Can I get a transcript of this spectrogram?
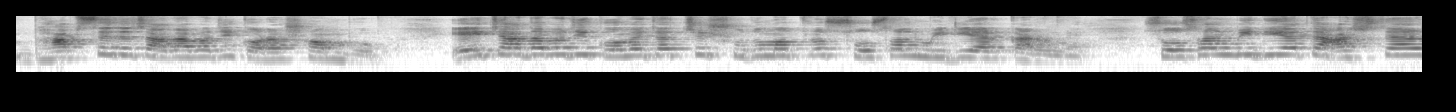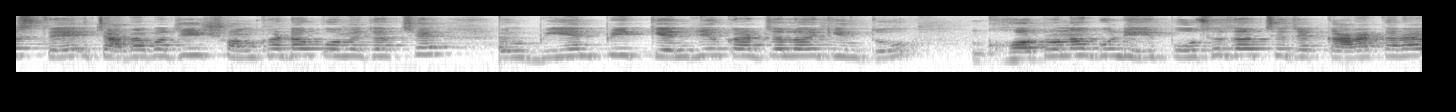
ভাবছে যে চাঁদাবাজি করা সম্ভব। এই চাঁদাবাজি কমে যাচ্ছে শুধুমাত্র সোশ্যাল মিডিয়ার কারণে। সোশ্যাল মিডিয়াতে আস্তে আস্তে চাঁদাবাজির সংখ্যাটাও কমে যাচ্ছে এবং বিএনপি কেন্দ্রীয় কার্যালয় কিন্তু ঘটনাগুলি পৌঁছে যাচ্ছে যে কারা কারা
